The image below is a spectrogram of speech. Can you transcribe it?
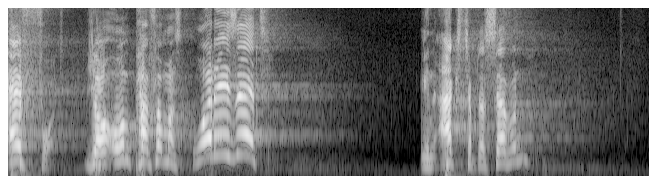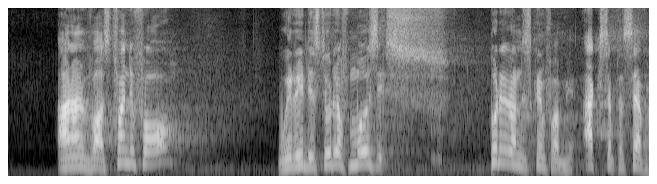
effort, your own performance? What is it? in Acts chapter 7 and in verse 24, we read the story of Moses. Put it on the screen for me. Acts chapter 7.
